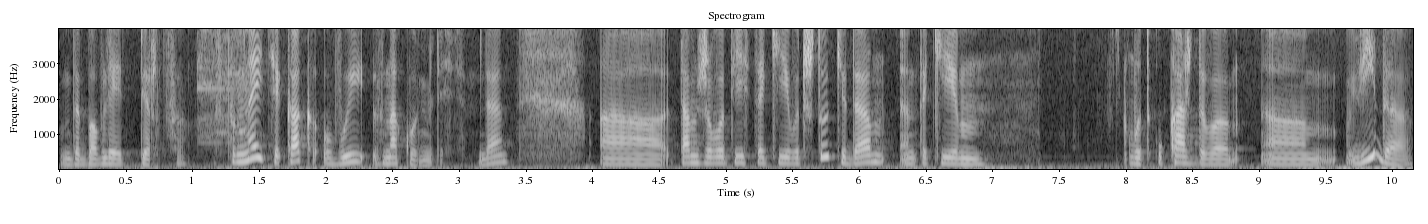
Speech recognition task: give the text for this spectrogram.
он добавляет перца. Вспоминайте, как вы знакомились, да? А, там же вот есть такие вот штуки, да, такие вот у каждого э, вида,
